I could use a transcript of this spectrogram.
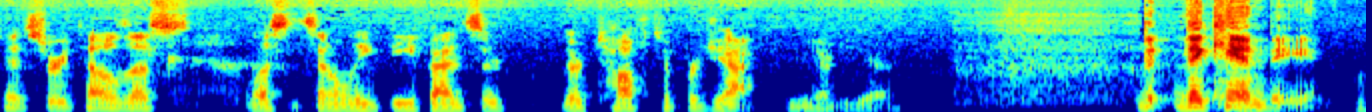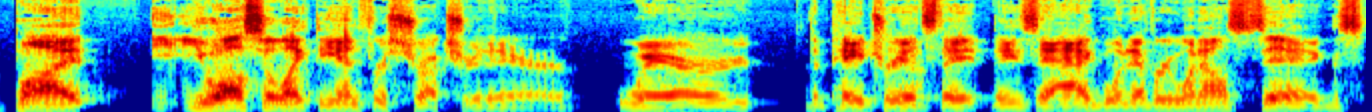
history tells us, unless it's an elite defense, they're they're tough to project from year to year. Th- They can be, but you also like the infrastructure there, where the Patriots they they zag when everyone else zigs,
